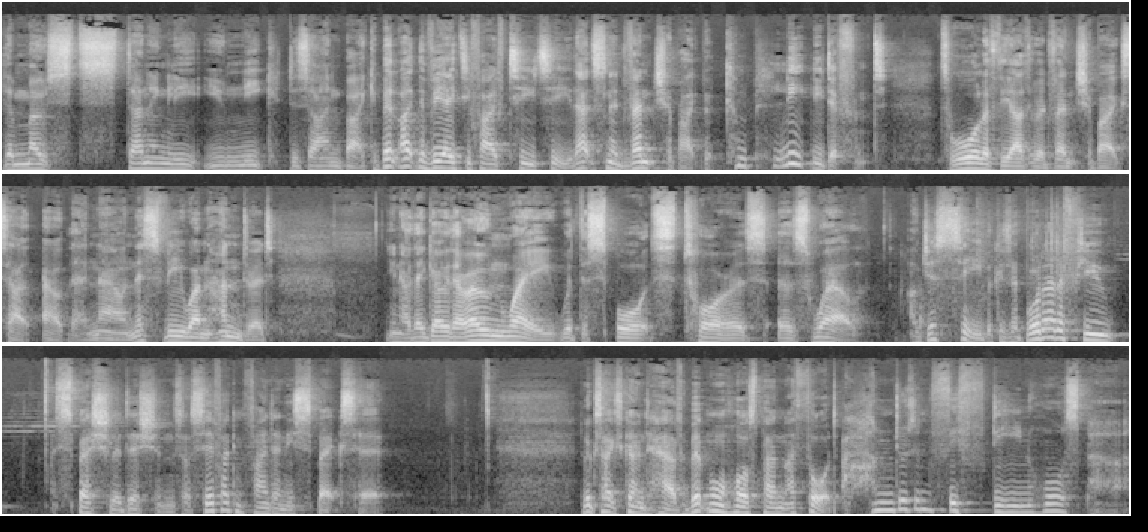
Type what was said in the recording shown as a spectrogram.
the most stunningly unique design bike. A bit like the V85 TT, that's an adventure bike, but completely different to all of the other adventure bikes out, out there now. And this V100, you know, they go their own way with the sports tourers as well. I'll just see because I brought out a few special editions. I'll see if I can find any specs here. Looks like it's going to have a bit more horsepower than I thought 115 horsepower.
